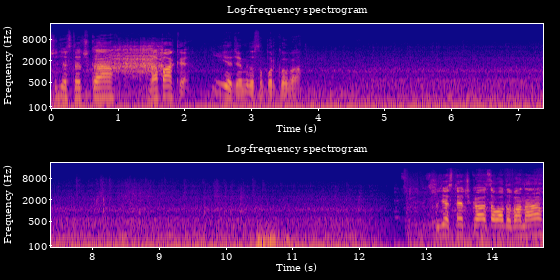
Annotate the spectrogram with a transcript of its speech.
Trzydziesteczka na pakę. I jedziemy do Soporkowa. Trzydziesteczka załadowana.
